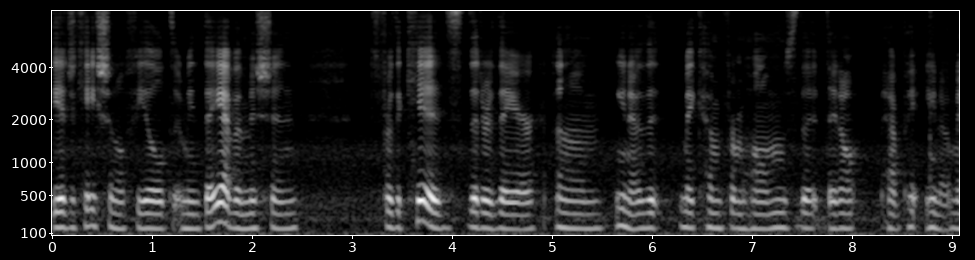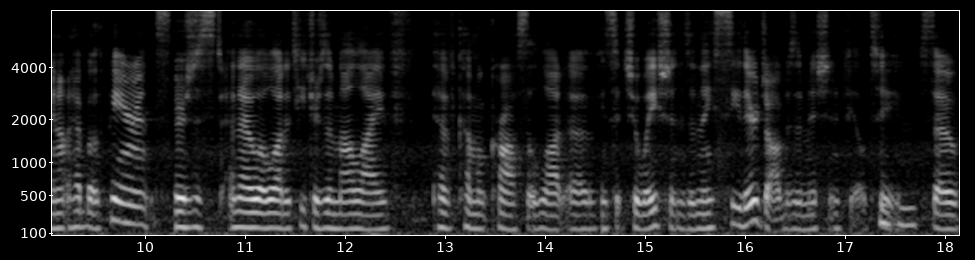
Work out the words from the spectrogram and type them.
the educational field, I mean, they have a mission for the kids that are there. Um, you know, that may come from homes that they don't have. You know, may not have both parents. There's just I know a lot of teachers in my life have come across a lot of situations and they see their job as a mission field too. Mm-hmm. So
